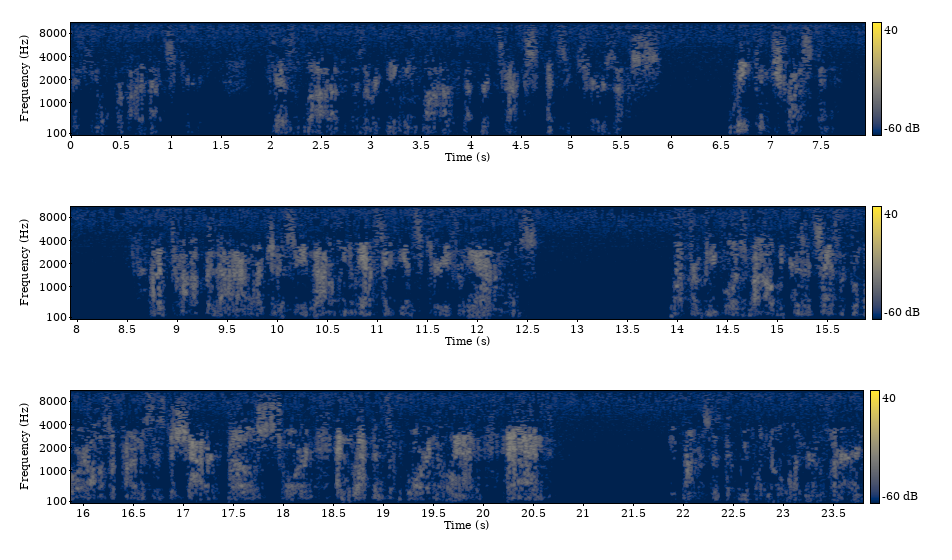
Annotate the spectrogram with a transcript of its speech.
that he will provide that security. His love is a redeeming love that protects and secures us. We can trust in it. On top of that, I want you to see not only do we have safety and security from the animals, but from people as well, because it says that the Lord also promises to shatter bows, sword, and weapons of war in the land, and he promises that we will no longer learn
